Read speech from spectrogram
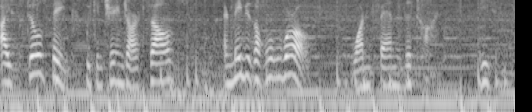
I still think we can change ourselves and maybe the whole world one fan at a time. Peace.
